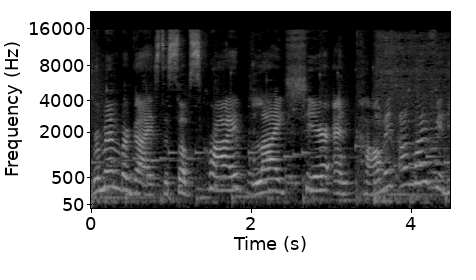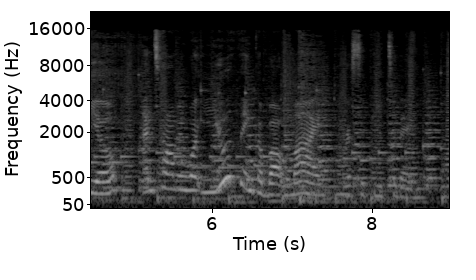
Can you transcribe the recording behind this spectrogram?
Remember guys to subscribe, like, share and comment on my video and tell me what you think about my recipe today.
